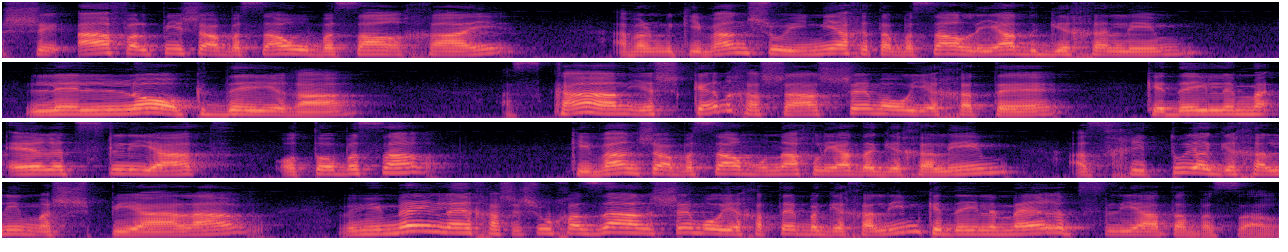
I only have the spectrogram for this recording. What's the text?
שאף על פי שהבשר הוא בשר חי, אבל מכיוון שהוא הניח את הבשר ליד גחלים, ללא קדירה, אז כאן יש כן חשש שמא הוא יחטא כדי למהר את צליית אותו בשר. כיוון שהבשר מונח ליד הגחלים, אז חיטוי הגחלים משפיע עליו, וממילא חששו חז"ל שמא הוא יחטא בגחלים כדי למהר את צליית הבשר.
